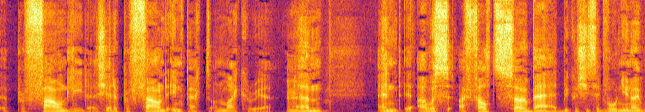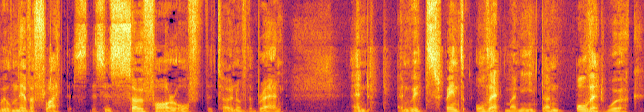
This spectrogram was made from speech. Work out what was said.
a, profound leader. She had a profound impact on my career. Mm. Um, and I was, I felt so bad because she said, Vaughan, you know, we'll never flight this. This is so far off the tone of the brand. And, and we'd spent all that money, done all that work,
